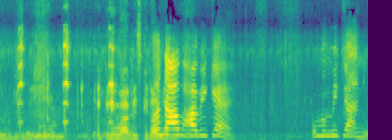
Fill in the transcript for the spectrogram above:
मिनट दिखा टिकली में क्रीम और बिस्किट और भाभी क्या है? ओ मम्मी क्या नु?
